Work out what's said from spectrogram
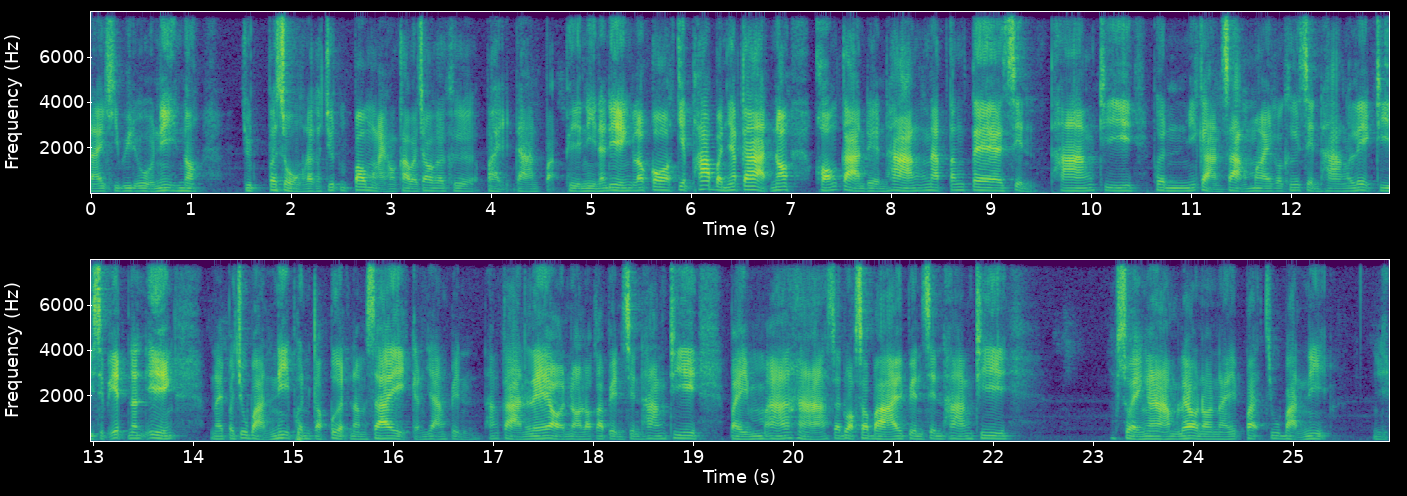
ในคลิปวิดีโอนี้เนาะจุดประสงค์และก็จุดเป้าหมายของข้าพเจ้าก็คือไปดานประเพณีนั่นเอง แล้วก็เก็บภาพบรรยากาศเนาะของการเดินทางนับตั้งแต่เส้นทางที่เพิ่นมีการสร้างใหม่ก็คือเส้นทางเลขที่11 นั่นเอง ในปัจจุบันนี้เพิ่นก็เปิดนำไส้กันอย่างเป็นทางการแล้วเนาะแล้วก็เป็นเส้นทางที่ไปมาหาสะดวกสบายเป็นเส้นทางที่สวยงามแล้วเนาะในปัจจุบันนี้นี่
